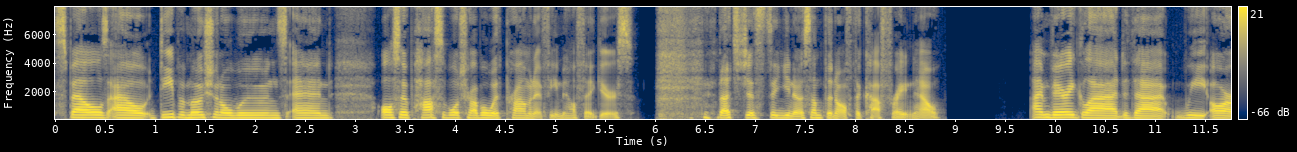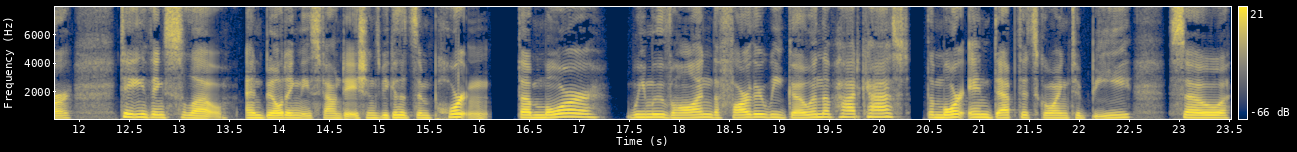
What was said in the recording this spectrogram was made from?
spells out deep emotional wounds and also possible trouble with prominent female figures. That's just, you know, something off the cuff right now. I'm very glad that we are taking things slow and building these foundations because it's important. The more we move on, the farther we go in the podcast, the more in depth it's going to be. So,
